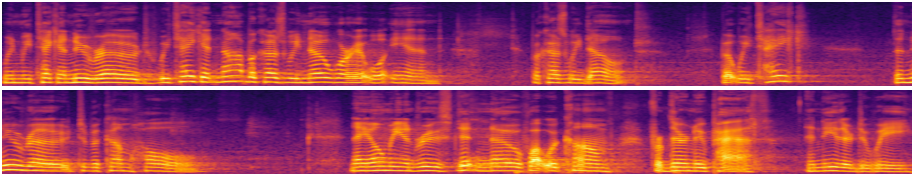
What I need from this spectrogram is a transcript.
when we take a new road, we take it not because we know where it will end, because we don't, but we take the new road to become whole. Naomi and Ruth didn't know what would come from their new path, and neither do we.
